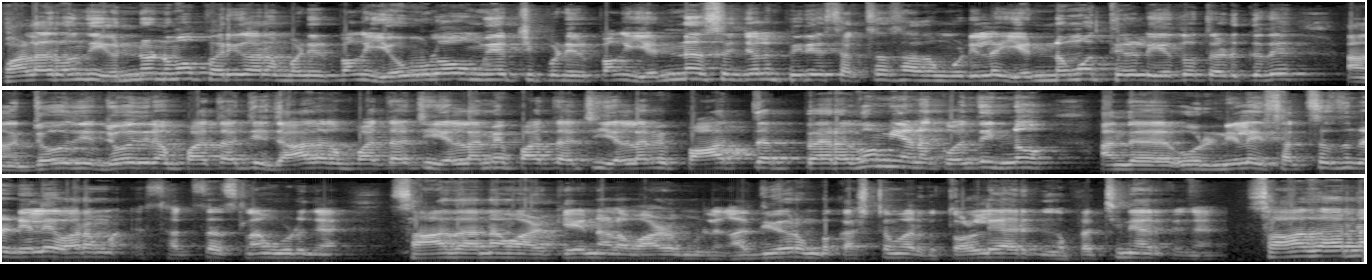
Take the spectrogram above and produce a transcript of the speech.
பலர் வந்து என்னென்னமோ பரிகாரம் பண்ணியிருப்பாங்க எவ்வளோ முயற்சி பண்ணியிருப்பாங்க என்ன செஞ்சாலும் பெரிய சக்ஸஸ் ஆக முடியல என்னமோ திரள் ஏதோ தடுக்குது. நாங்கள் ஜோதி ஜோதிடம் பார்த்தாச்சு ஜாதகம் பார்த்தாச்சு எல்லாமே பார்த்தாச்சு எல்லாமே பார்த்த பிறகும் எனக்கு வந்து இன்னும் அந்த ஒரு நிலை சக்ஸஸ்ன்ற நிலை வர சக்ஸஸ்லாம் விடுங்க. சாதாரண வாழ்க்கையே என்னால் வாழ முடியலங்க. அதுவே ரொம்ப கஷ்டமாக இருக்குது தொல்லையாக இருக்குங்க பிரச்சனையாக இருக்குங்க. சாதாரண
